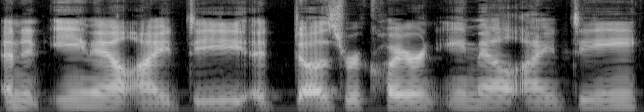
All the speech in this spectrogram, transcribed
and an email ID. It does require an email ID.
